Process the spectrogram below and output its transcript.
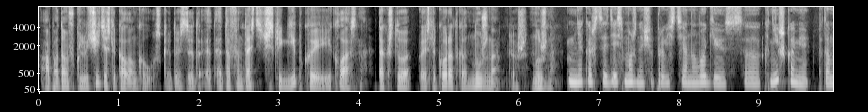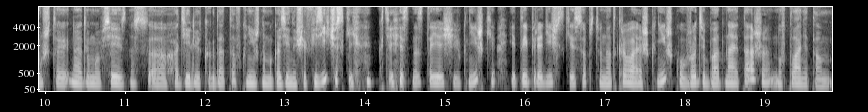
а потом включить, если колонка узкая. То есть это, это, фантастически гибко и классно. Так что, если коротко, нужно, Леш, нужно. Мне кажется, здесь можно еще провести аналогию с э, книжками, потому что, ну, я думаю, все из нас э, ходили когда-то в книжный магазин еще физически, где есть настоящие книжки, и ты периодически, собственно, открываешь книжку, вроде бы одна и та же, ну, в плане там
